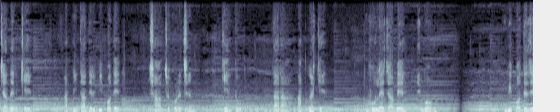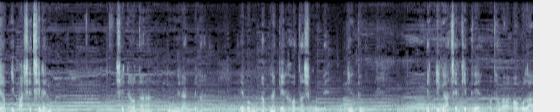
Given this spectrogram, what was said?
যাদেরকে আপনি তাদের বিপদে সাহায্য করেছেন, কিন্তু তারা আপনাকে ভুলে যাবে এবং বিপদে যে আপনি পাশে ছিলেন, সেটাও তারা মনে রাখবে না এবং আপনাকে হতাশ করবে। কিন্তু একটি গাছের ক্ষেত্রে অথবা অবলা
